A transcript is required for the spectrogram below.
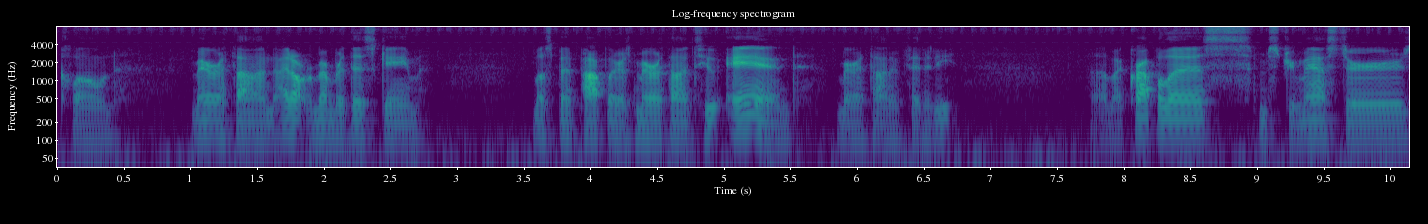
clone. Marathon, I don't remember this game. Most have been popular as Marathon 2 and Marathon Infinity. Uh, Micropolis, Mystery Masters,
